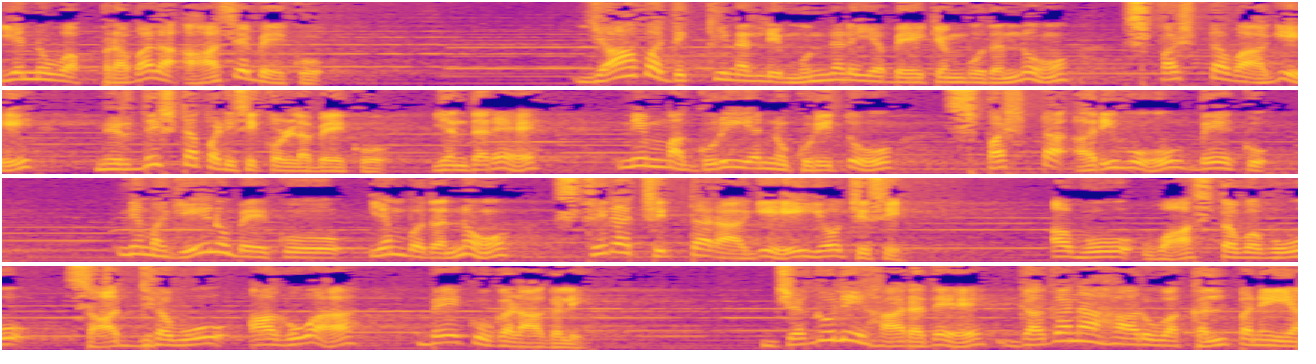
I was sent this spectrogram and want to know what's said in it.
ಎನ್ನುವ ಪ್ರಬಲ ಆಸೆ ಬೇಕು. ಯಾವ ದಿಕ್ಕಿನಲ್ಲಿ ಮುನ್ನಡೆಯಬೇಕೆಂಬುದನ್ನು ಸ್ಪಷ್ಟವಾಗಿ ನಿರ್ದಿಷ್ಟಪಡಿಸಿಕೊಳ್ಳಬೇಕು ಎಂದರೆ ನಿಮ್ಮ ಗುರಿಯನ್ನು ಕುರಿತು ಸ್ಪಷ್ಟ ಅರಿವು ಬೇಕು. ನಿಮಗೇನು ಬೇಕು ಎಂಬುದನ್ನು ಸ್ಥಿರ ಚಿತ್ತರಾಗಿ ಯೋಚಿಸಿ. ಅವು ವಾಸ್ತವವೂ ಸಾಧ್ಯವೂ ಆಗುವ ಬೇಕುಗಳಾಗಲಿ. ಜಗುಲಿ ಹಾರದೆ ಗಗನ ಹಾರುವ ಕಲ್ಪನೆಯ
